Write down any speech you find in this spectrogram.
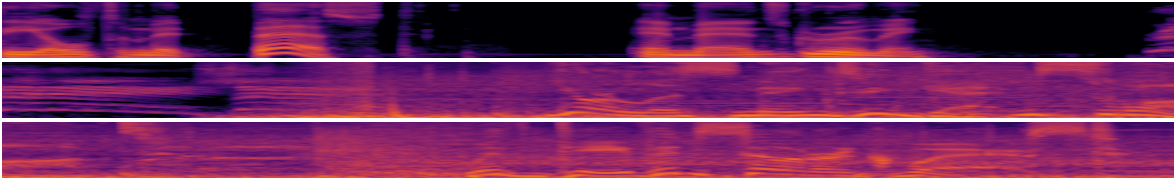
the ultimate best in men's grooming. You're listening to Getting Swamped with David Soderquist.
